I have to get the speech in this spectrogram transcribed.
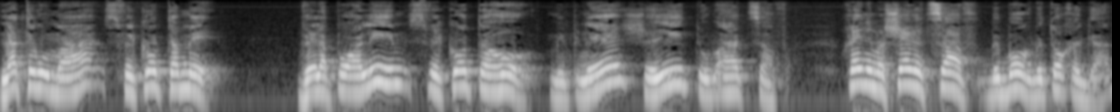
לתרומה ספקות טמא, ולפועלים ספקות טהור, מפני שהיא טומאת צפה. ובכן אם השרת צף בבור בתוך הגת,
